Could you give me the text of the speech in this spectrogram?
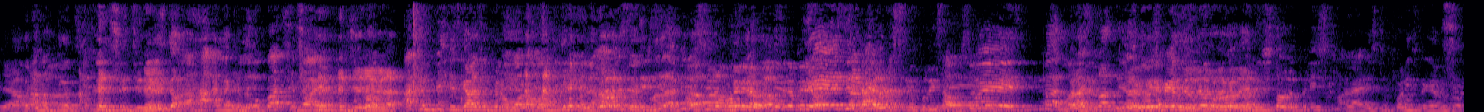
Yeah, but I have guns. I- do you know- He's got a hat and like a little baton now. Do you know that? I can beat these guys up in a one-on-one. You get me? Like, Bro, honestly, man, see that like, video? I've seen a video. I've seen a video. Yeah, yeah, a yeah, guy yeah. arresting a police Yeah, officer. Wait, it's mad, but that's London. Yeah, Don't there crazy there was over another there, road don't man go who stole a police car. Like, it's the funniest thing ever, bro.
